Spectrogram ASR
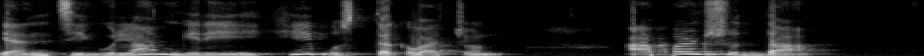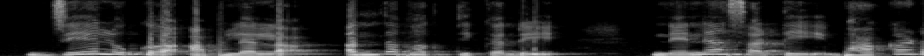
यांची गुलामगिरी ही पुस्तक वाचून आपण सुद्धा जे लोक आपल्याला अंधभक्तीकडे नेण्यासाठी भाकड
